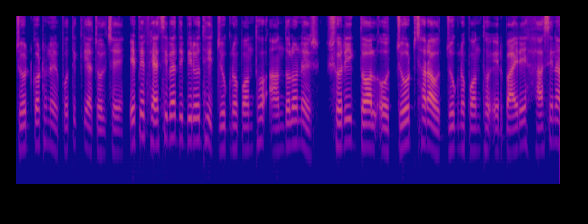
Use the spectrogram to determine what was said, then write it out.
জোট গঠনের প্রতিক্রিয়া চলছে। এতে ফ্যাসিবাদী বিরোধী যুগ্নপন্থ আন্দোলনের শরিক দল ও জোট ছাড়াও যুগ্নপন্থ এর বাইরে হাসিনা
